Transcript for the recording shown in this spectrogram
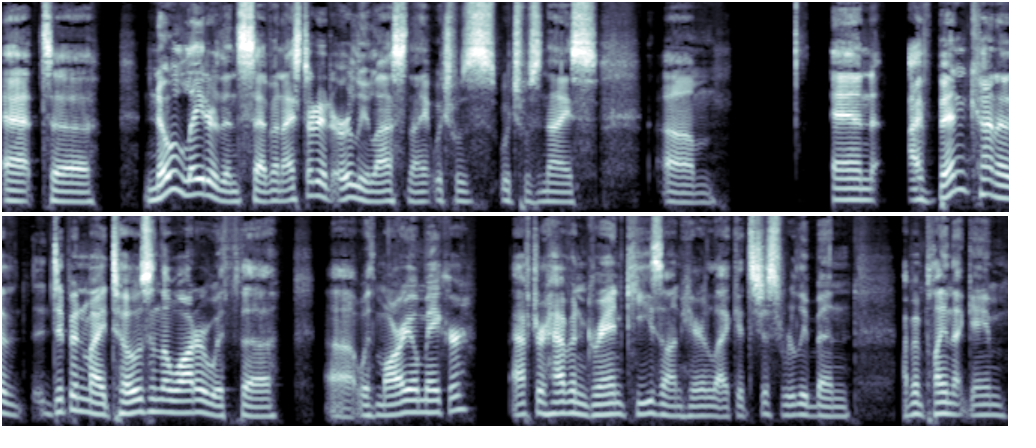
at uh no later than 7. I started early last night, which was which was nice. Um and I've been kind of dipping my toes in the water with uh uh with Mario Maker after having Grand Keys on here like it's just really been I've been playing that game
